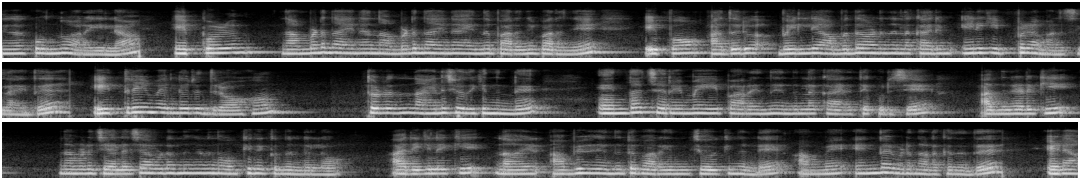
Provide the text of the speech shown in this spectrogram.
നിങ്ങൾക്ക് ഒന്നും അറിയില്ല. എപ്പോഴും നമ്മുടെ നയന നമ്മുടെ നയന എന്ന് പറഞ്ഞു പറഞ്ഞ് ഇപ്പോ അതൊരു വലിയ അബദ്ധമാണെന്നുള്ള കാര്യം എനിക്ക് ഇപ്പോഴാണ് മനസ്സിലായത്. ഇത്രയും വലിയൊരു ദ്രോഹം. തുടർന്ന് നയന ചോദിക്കുന്നുണ്ട് എന്താ ചെറിയമ്മ ഈ പറയുന്നത് എന്നുള്ള കാര്യത്തെക്കുറിച്ച്? അതിനിടയ്ക്ക് നമ്മുടെ ജലജ അവിടെ നിന്ന് ഇങ്ങനെ നോക്കി നിൽക്കുന്നുണ്ടല്ലോ. അരികിലേക്ക് അഭ്യു എന്നിട്ട് പറയുന്നു ചോദിക്കുന്നുണ്ട് അമ്മേ എന്താ ഇവിടെ നടക്കുന്നത്? എടാ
